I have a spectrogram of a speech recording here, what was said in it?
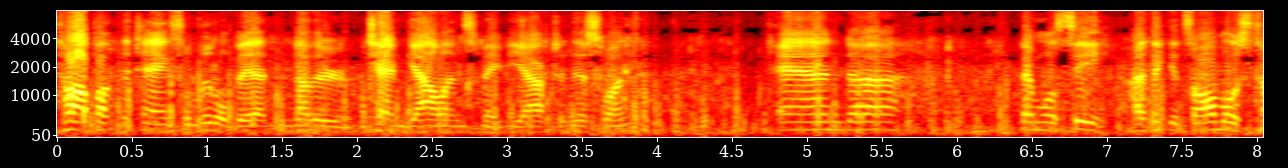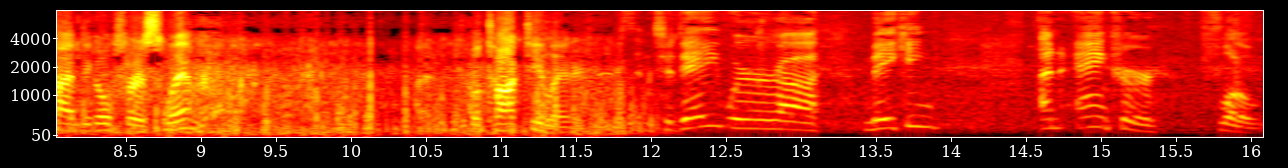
top up the tanks a little bit, another 10 gallons maybe after this one. And uh, then we'll see. I think it's almost time to go for a swim. But we'll talk to you later. And today we're uh, making an anchor float.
